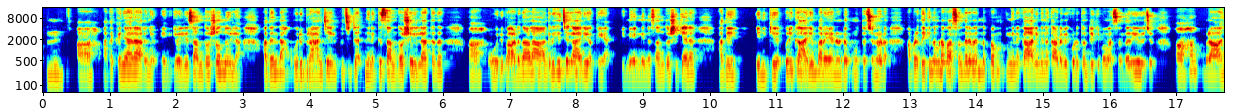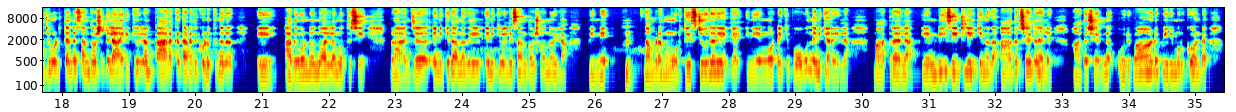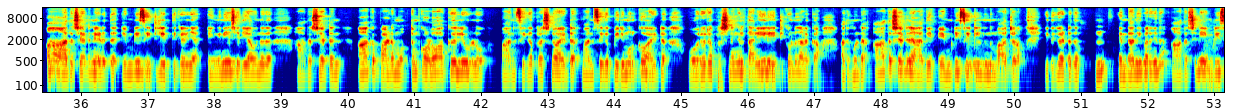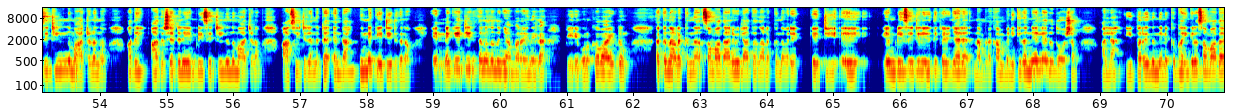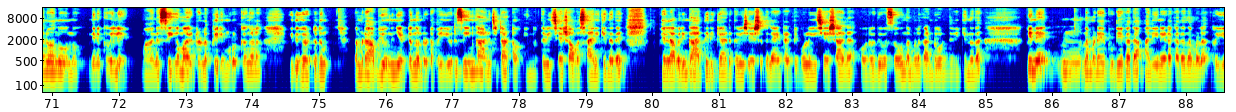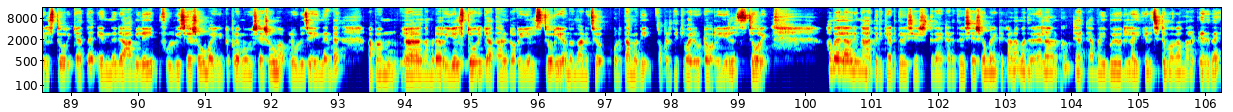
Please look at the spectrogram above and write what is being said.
ആ അതൊക്കെ ഞാൻ അറിഞ്ഞു. എനിക്ക് വലിയ സന്തോഷമൊന്നുമില്ല. അതെന്താ? ഒരു ബ്രാഞ്ച് ഏൽപ്പിച്ചിട്ട് നിനക്ക് സന്തോഷം ഇല്ലാത്തത് ആ ഒരുപാട് നാൾ ആഗ്രഹിച്ച കാര്യമൊക്കെയാ. പിന്നെ എങ്ങനെ സന്തോഷിക്കാനാ? അതെ എനിക്ക് ഒരു കാര്യം പറയാനുണ്ട് മുത്തച്ഛനോട്. അപ്പോഴത്തേക്ക് നമ്മുടെ വസന്തര വന്നപ്പം ഇങ്ങനെ കാലിങ്ങനെ തടവി കൊടുത്തോണ്ടിരിക്കുമ്പോൾ വസന്തര ചോദിച്ചു ആഹാ ബ്രാഞ്ച് കൊടുത്തതിന്റെ സന്തോഷത്തിലായിരിക്കുമല്ലോ കാലൊക്കെ തടവി കൊടുക്കുന്നത്. ഏയ് അതുകൊണ്ടൊന്നും അല്ല മുത്തശ്ശി. ബ്രാഞ്ച് എനിക്ക് തന്നതിൽ എനിക്ക് വലിയ സന്തോഷമൊന്നുമില്ല. പിന്നെ നമ്മുടെ മൂർത്തീസ് ജ്വല്ലറിയൊക്കെ ഇനി എങ്ങോട്ടേക്ക് പോകുമെന്ന് എനിക്കറിയില്ല. മാത്രമല്ല എം ഡി സീറ്റിലിരിക്കുന്നത് ആദർശേട്ടനല്ലേ? ആദർശേട്ടന് ഒരുപാട് പിരിമുറുക്കമുണ്ട്. ആ ആദർശേട്ടനെ എടുത്ത് എം ഡി സീറ്റിൽ ഇരുത്തി കഴിഞ്ഞാൽ എങ്ങനെയാ ശരിയാവുന്നത്? ആദർശേട്ടൻ ആകെ പാടം മൊത്തം കുളവാക്കുകയല്ലേ ഉള്ളൂ. മാനസിക പ്രശ്നമായിട്ട് മാനസിക പിരിമുറുക്കമായിട്ട് ഓരോരോ പ്രശ്നങ്ങൾ തലയിൽ ഏറ്റിക്കൊണ്ട് നടക്കുക. അതുകൊണ്ട് ആദർശേട്ടനെ ആദ്യം എം ഡി സീറ്റിൽ നിന്ന് മാറ്റണം. ഇത് കേട്ടതും എന്താ നീ പറഞ്ഞത്? ആദർശനെ എം ഡി സീറ്റിൽ നിന്ന് മാറ്റണമെന്നോ? അതെ ആദർശേട്ടനെ എം ഡി സീറ്റിൽ നിന്ന് മാറ്റണം. ആ സീറ്റിൽ എന്നിട്ട് എന്താ? നിന്നെ കയറ്റിയിരുത്തണോ എന്നെ കയറ്റിയിരുത്തണം എന്നൊന്നും ഞാൻ പറയുന്നില്ല. പിരിമുറുക്കമായിട്ടും ഒക്കെ നടക്കുന്ന സമാധാനമില്ലാത്ത നടക്കുന്നവരെ കയറ്റി എം ഡി സീറ്റിൽ ഇരുത്തി കഴിഞ്ഞാൽ നമ്മുടെ കമ്പനിക്ക് തന്നെയല്ലേ അത് ദോഷം. അല്ല ഈ പറയുന്നത് നിനക്ക് ഭയങ്കര സമാധാനമാണെന്ന് തോന്നുന്നു. നിനക്കുമില്ലേ മാനസികമായിട്ടുള്ള പെരുമുറുക്കങ്ങൾ ഇത് കേട്ടതും നമ്മുടെ അഭിയൊന്നും ഞെട്ടുന്നുണ്ട് കേട്ടോ. അപ്പൊ ഈ ഒരു സീൻ കാണിച്ചിട്ടാട്ടോ ഇന്നത്തെ വിശേഷം അവസാനിക്കുന്നത്. അപ്പൊ എല്ലാവരും കാത്തിരിക്കുക. അടുത്ത വിശേഷത്തിനായിട്ട് അടിപൊളി വിശേഷമാണ് ഓരോ ദിവസവും നമ്മൾ കണ്ടുകൊണ്ടിരിക്കുന്നത്. പിന്നെ നമ്മുടെ പുതിയ കഥ അലീനയുടെ കഥ നമ്മൾ റിയൽ സ്റ്റോറിക്കകത്ത് എന്ന് രാവിലെയും ഫുൾ വിശേഷവും വൈകിട്ട് പ്രമവിശേഷവും അപ്ലോഡ് ചെയ്യുന്നുണ്ട്. അപ്പം നമ്മുടെ റിയൽ സ്റ്റോറിക്കകത്താണ് കേട്ടോ റിയൽ സ്റ്റോറി ഒന്നൊന്ന് അടിച്ച് കൊടുത്താൽ മതി. അപ്പോഴത്തേക്ക് വരും കേട്ടോ റിയൽ സ്റ്റോറി. അപ്പോൾ എല്ലാവരും കാത്തിരിക്കുക. അടുത്ത വിശേഷത്തിനായിട്ട് അടുത്ത വിശേഷവുമായിട്ട് കാണാം. അതുവരെ എല്ലാവർക്കും ടാറ്റ ബൈ ബൈ. ഒരു ലൈക്ക് അടിച്ചിട്ട് പോകാൻ മറക്കരുതേ.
